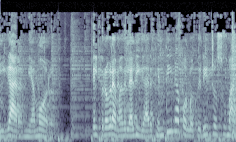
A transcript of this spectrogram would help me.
Ligar, mi amor. El programa de la Liga Argentina por los Derechos Humanos.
